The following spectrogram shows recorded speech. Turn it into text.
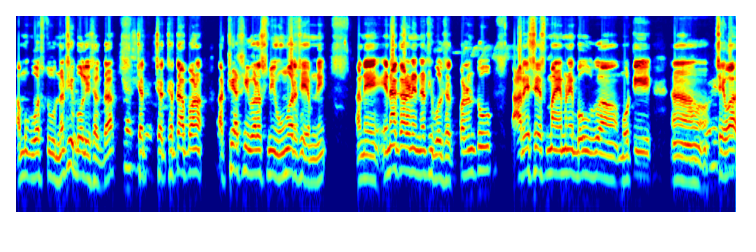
અમુક વસ્તુ નથી બોલી શકતા. છતાં પણ અઠ્યાસી વર્ષની ઉંમર છે એમની અને એના કારણે નથી બોલી શકતા. પરંતુ આરએસએસમાં એમણે બહુ મોટી સેવા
